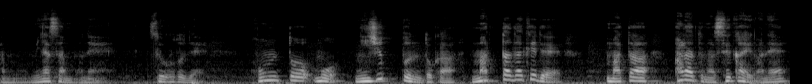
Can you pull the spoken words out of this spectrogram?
あの皆さんもねそういうことで本当もう20分とか待っただけでまた新たな世界がね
